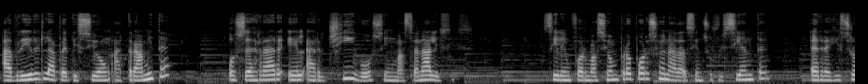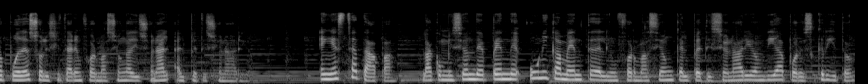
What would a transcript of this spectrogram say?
abrir la petición a trámite o cerrar el archivo sin más análisis. Si la información proporcionada es insuficiente, el registro puede solicitar información adicional al peticionario. En esta etapa, la comisión depende únicamente de la información que el peticionario envía por escrito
